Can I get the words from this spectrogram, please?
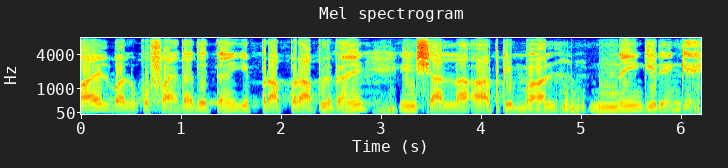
ऑयल बालों को फ़ायदा देता है, ये प्रॉपर आप लगाएँ इन आपके बाल नहीं गिरेंगे।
